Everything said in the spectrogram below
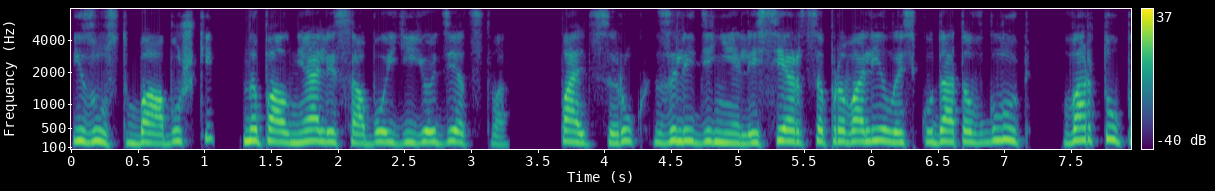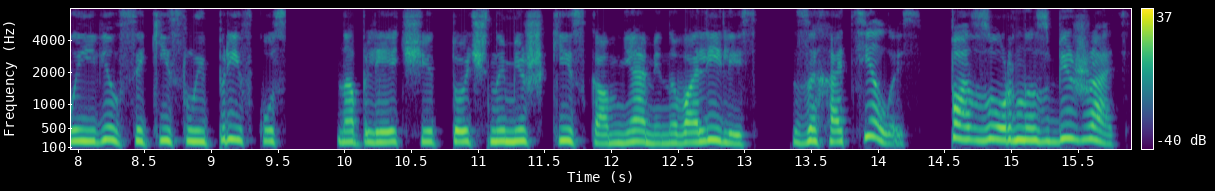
из уст бабушки, наполняли собой ее детство. Пальцы рук заледенели, сердце провалилось куда-то вглубь, во рту появился кислый привкус, на плечи точно мешки с камнями навалились. Захотелось позорно сбежать.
